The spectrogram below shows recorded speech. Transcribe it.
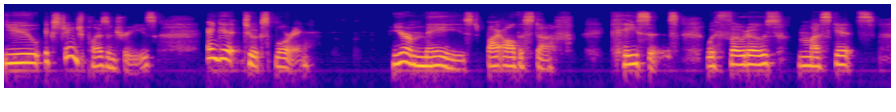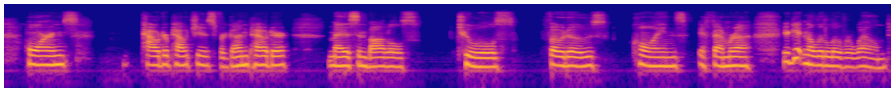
You exchange pleasantries and get to exploring. You're amazed by all the stuff cases with photos, muskets, horns, powder pouches for gunpowder, medicine bottles, tools, photos, coins, ephemera. You're getting a little overwhelmed.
